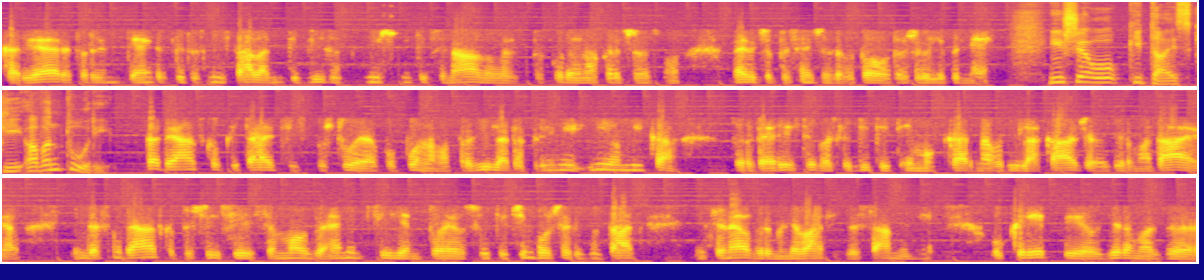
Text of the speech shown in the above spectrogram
karijere, torej niti enkrat letos ni stala, niti blizu, nič, niti finalu, tako da lahko rečem, da smo največje presenečenje zagotovo doživeli pri njej. In še o kitajski avanturi. Da dejansko Kitajci spoštujejo popolnoma pravila, da pri njih ni omika, torej da je res treba slediti temu, kar navodila kažejo oziroma dajo. In da smo dejansko prišli vsi samo z enim ciljem, to je osvojiti čim boljši rezultat in se ne obremenjevati z samimi ukrepi oziroma z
